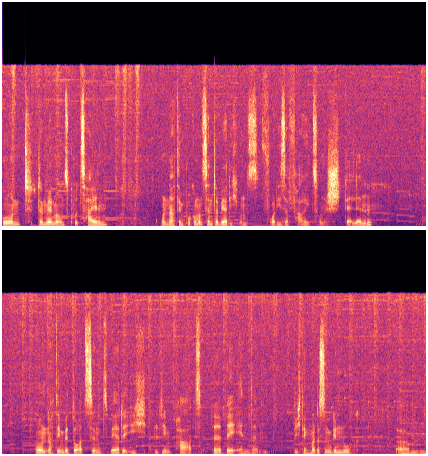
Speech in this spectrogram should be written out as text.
Und dann werden wir uns kurz heilen. Und nach dem Pokémon Center werde ich uns vor die Safari-Zone stellen. Und nachdem wir dort sind, werde ich den Part äh, beenden. Ich denke mal, das sind genug ähm,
